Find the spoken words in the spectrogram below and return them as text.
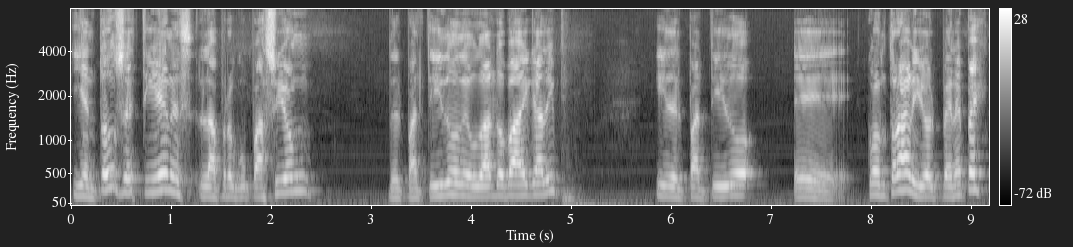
Y entonces tienes la preocupación del partido de Eduardo Páez y del partido eh, contrario, el PNP,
